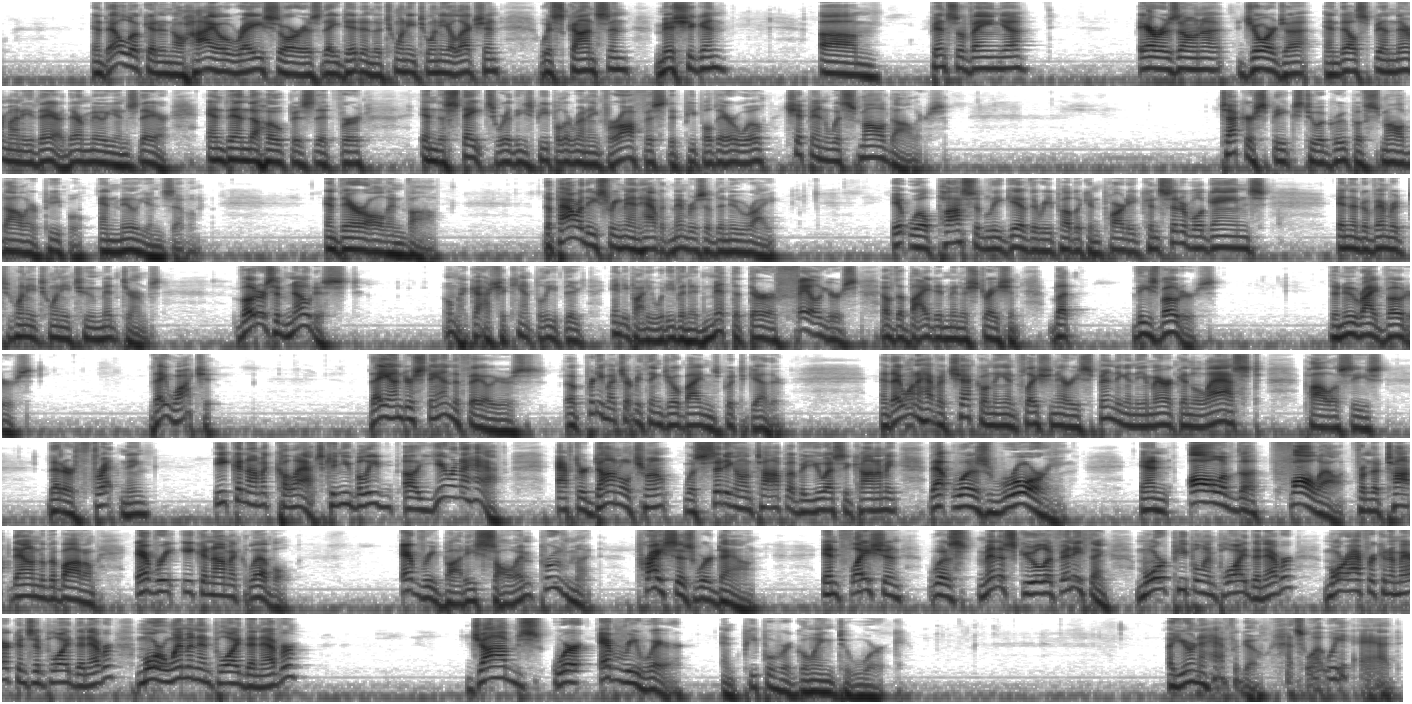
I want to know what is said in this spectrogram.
And they'll look at an Ohio race or as they did in the 2020 election, Wisconsin, Michigan, um, Pennsylvania, Arizona, Georgia, and they'll spend their money there, their millions there. And then the hope is that for in the states where these people are running for office, that people there will chip in with small dollars. Tucker speaks to a group of small dollar people and millions of them, and they're all involved. The power these three men have with members of the new right, it will possibly give the Republican Party considerable gains in the November 2022 midterms. Voters have noticed. Oh my gosh, I can't believe that anybody would even admit that there are failures of the Biden administration. But these voters, the new right voters, they watch it. They understand the failures of pretty much everything Joe Biden's put together. And they want to have a check on the inflationary spending and the American last policies that are threatening economic collapse. Can you believe a year and a half after Donald Trump was sitting on top of a U.S. economy that was roaring and all of the fallout from the top down to the bottom, every economic level, everybody saw improvement. Prices were down. Inflation was minuscule, if anything. More people employed than ever, more African Americans employed than ever, more women employed than ever. Jobs were everywhere, and people were going to work. A year and a half ago, that's what we had.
